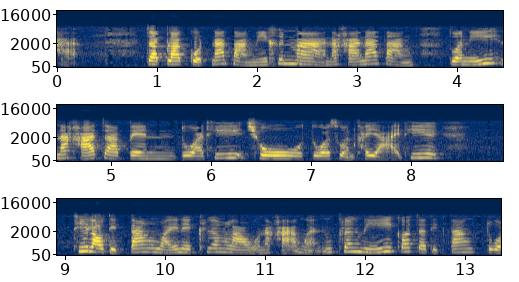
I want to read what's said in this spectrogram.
ค่ะจะปรากฏหน้าต่างนี้ขึ้นมานะคะ หน้าต่างตัวนี้นะคะจะเป็นตัวที่โชว์ตัวส่วนขยายที่ ที่เราติดตั้งไว้ในเครื่องเรานะคะ เหมือนเครื่องนี้ก็จะติดตั้งตัว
